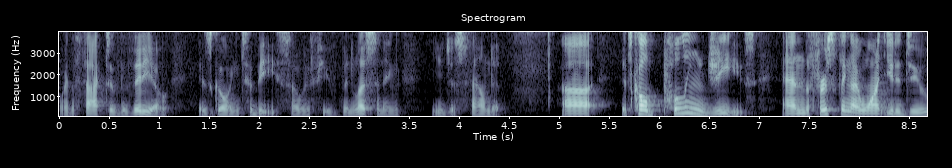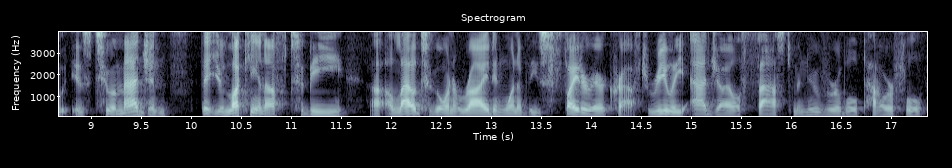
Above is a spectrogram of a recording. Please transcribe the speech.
or the fact of the video is going to be. So if you've been listening, you just found it. Uh, it's called pulling G's. And the first thing I want you to do is to imagine that you're lucky enough to be uh, allowed to go on a ride in one of these fighter aircraft, really agile, fast, maneuverable, powerful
